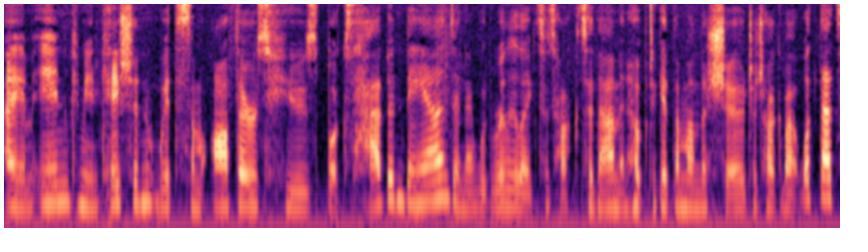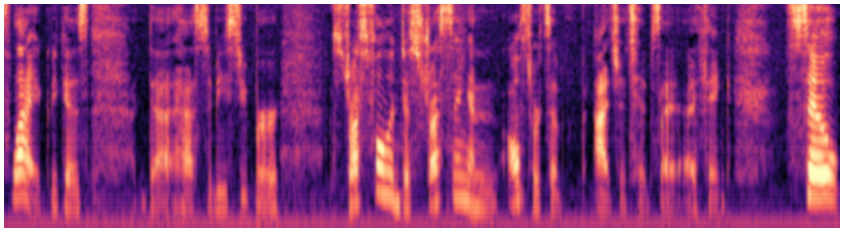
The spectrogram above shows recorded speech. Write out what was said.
I am in communication with some authors whose books have been banned, and I would really like to talk to them and hope to get them on the show to talk about what that's like because that has to be super stressful and distressing and all sorts of adjectives, I, I think. So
